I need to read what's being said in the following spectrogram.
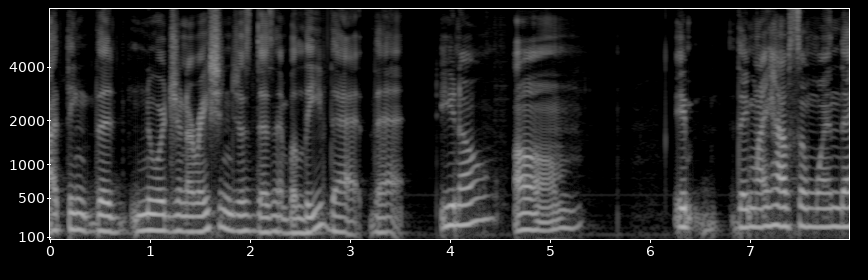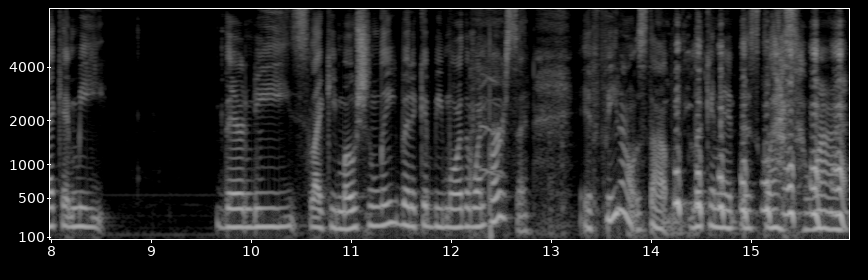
I think the newer generation just doesn't believe that. That you know, um, it they might have someone that can meet their needs like emotionally, but it could be more than one person. If he don't stop looking at this glass of wine,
